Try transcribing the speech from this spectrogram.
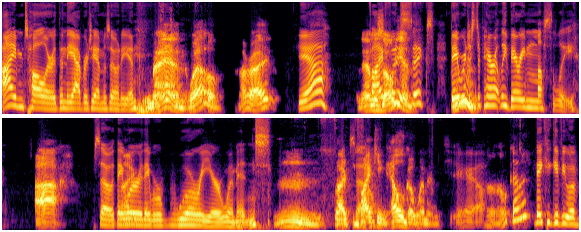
I'm taller than the average Amazonian. Man, well, all right. Yeah, An five foot Amazonian. six. They were Hmm. just apparently very muscly. Ah, So they Like- were they were warrior women's. mm, like So- Viking Helga women. Yeah. Oh, okay. They could give you a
